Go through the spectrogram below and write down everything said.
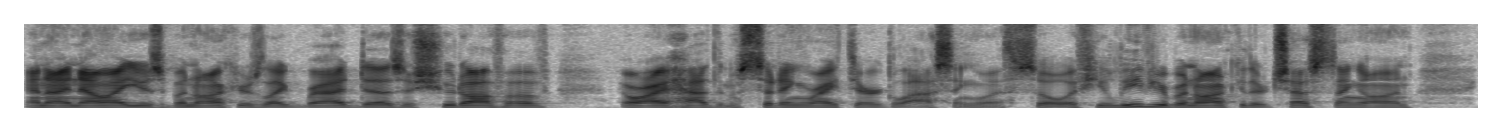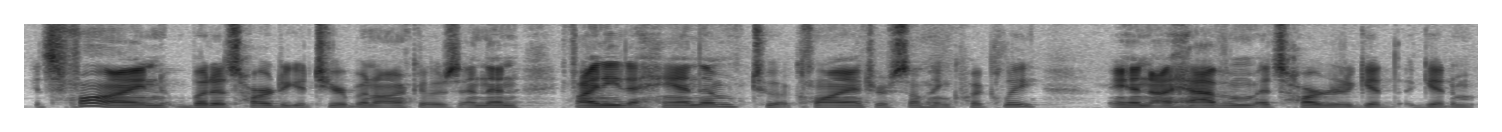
and I now I use binoculars like Brad does to shoot off of, or I have them sitting right there glassing with. So if you leave your binocular chest thing on, it's fine, but it's hard to get to your binoculars. And then if I need to hand them to a client or something quickly, and I have them, it's harder to get get them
